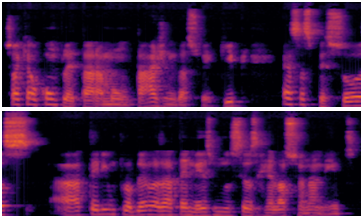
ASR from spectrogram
Só que ao completar a montagem da sua equipe, essas pessoas ah, teriam problemas até mesmo nos seus relacionamentos.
